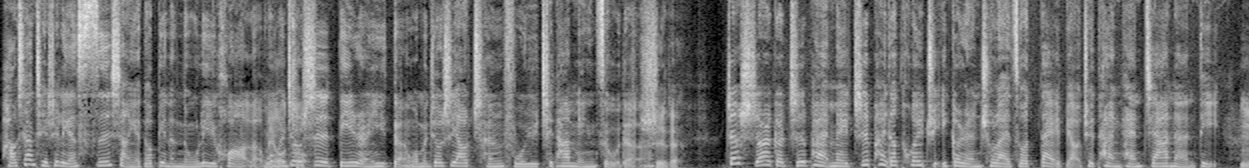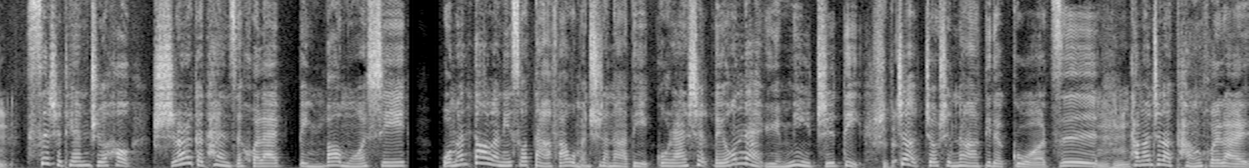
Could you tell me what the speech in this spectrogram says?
好像其实连思想也都变得奴隶化了，我们就是低人一等，我们就是要臣服于其他民族的。是的，这十二个支派，每支派都推举一个人出来做代表，去探勘迦南地。嗯，四十天之后，十二个探子回来禀报摩西。我们到了你所打发我们去的那地，果然是流奶与蜜之地。是的，这就是那地的果子。嗯他们真的扛回来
